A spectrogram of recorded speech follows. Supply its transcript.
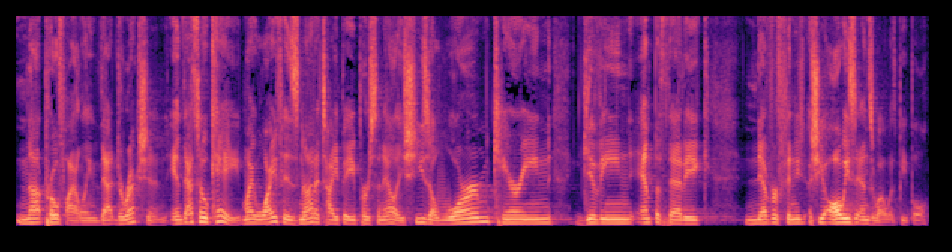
not profiling that direction. And that's okay. My wife is not a type A personality. She's a warm, caring, giving, empathetic, never finish she always ends well with people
